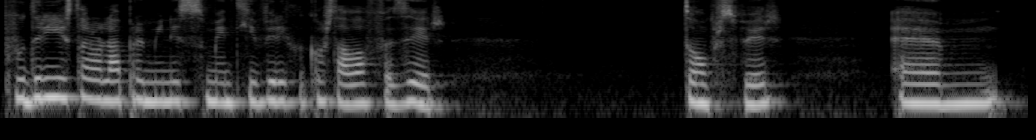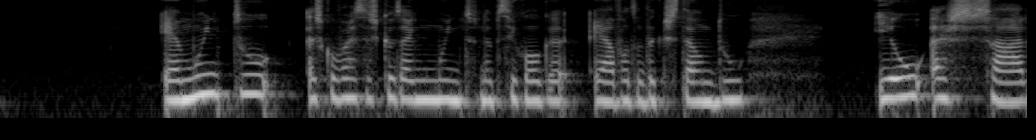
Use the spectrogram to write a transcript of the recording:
poderia estar a olhar para mim nesse momento e a ver aquilo que eu estava a fazer. Estão a perceber? Um, é muito. As conversas que eu tenho muito na psicóloga é à volta da questão do eu achar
